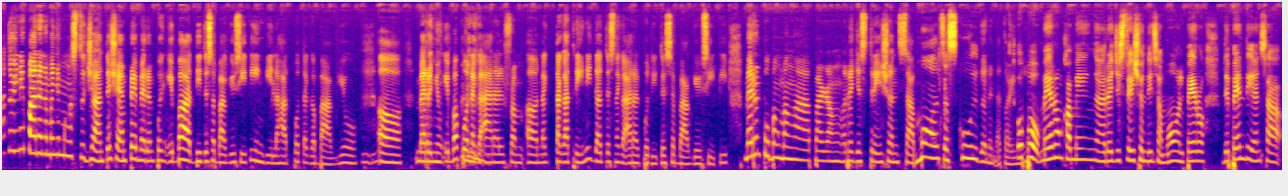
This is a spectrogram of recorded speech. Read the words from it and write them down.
Attorney, paano naman yung mga estudyante? Siyempre, meron po yung iba dito sa Baguio City, hindi lahat po taga Baguio. Uh, meron yung iba po nag-aaral from uh, taga Trinidad tapos nag-aaral po dito sa Baguio City. Meron po bang mga parang registration sa mall, sa school, ganun attorney? Opo, meron kaming uh, registration din sa mall, pero depende yan sa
